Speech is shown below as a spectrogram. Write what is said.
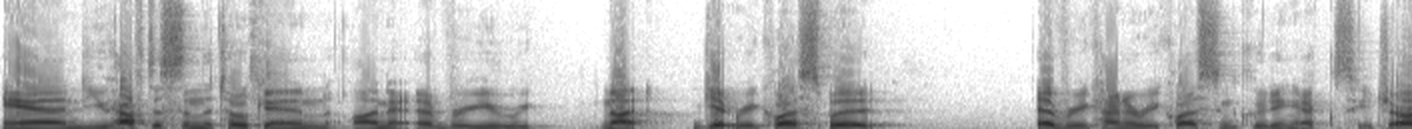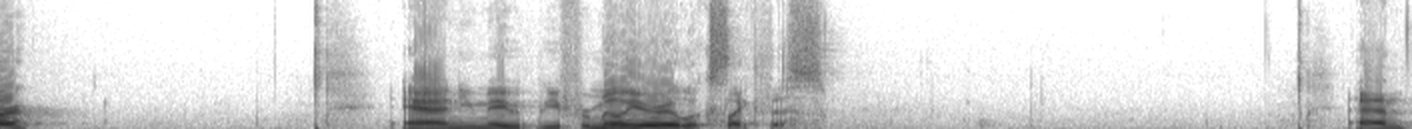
and you have to send the token on every, not GET request, but every kind of request, including XHR. And you may be familiar, it looks like this. And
